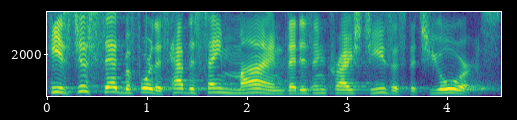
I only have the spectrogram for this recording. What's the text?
He has just said before this, have the same mind that is in Christ Jesus, that's yours.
